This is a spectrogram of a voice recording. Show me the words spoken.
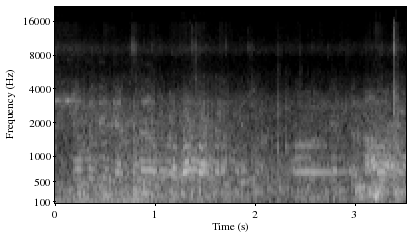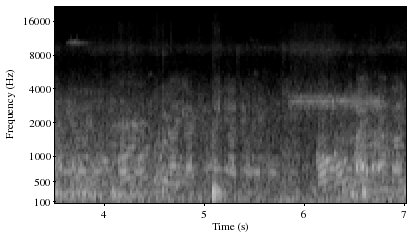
जिल्ह्यामध्ये ज्यांचा प्रभाव आहे नाव आहे या ठिकाणी आले भाऊ काय सांगाल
